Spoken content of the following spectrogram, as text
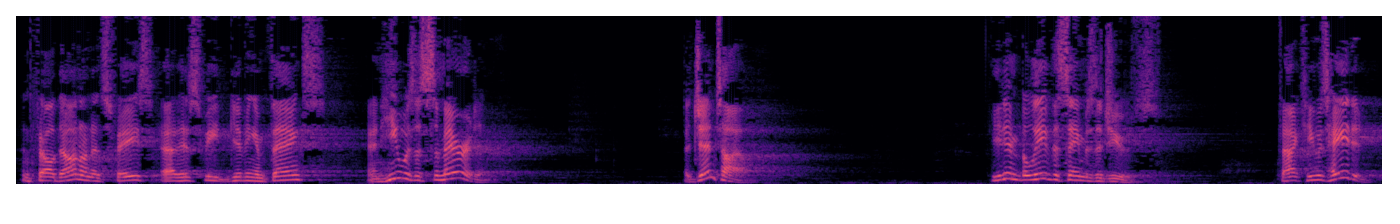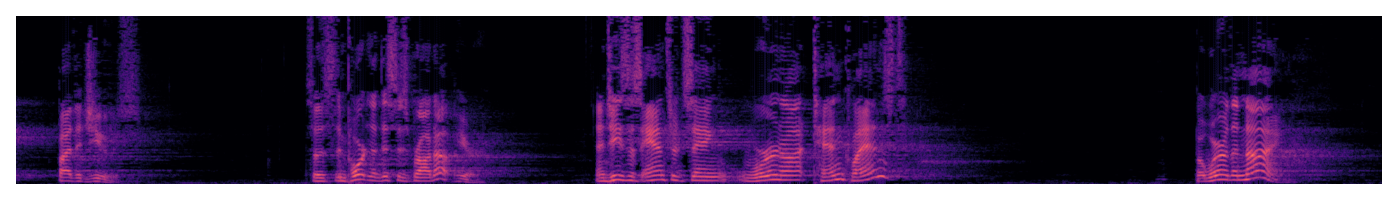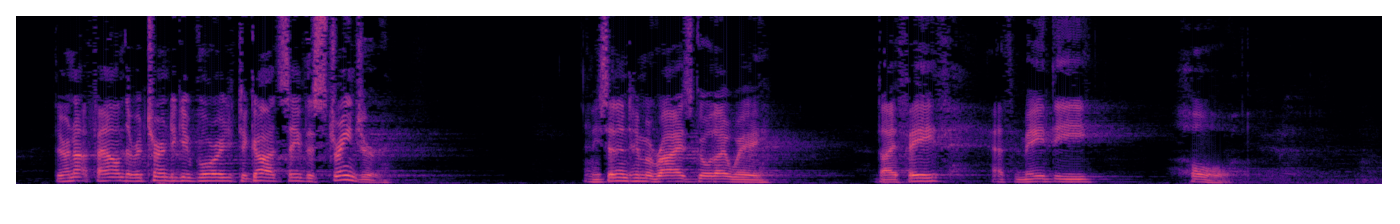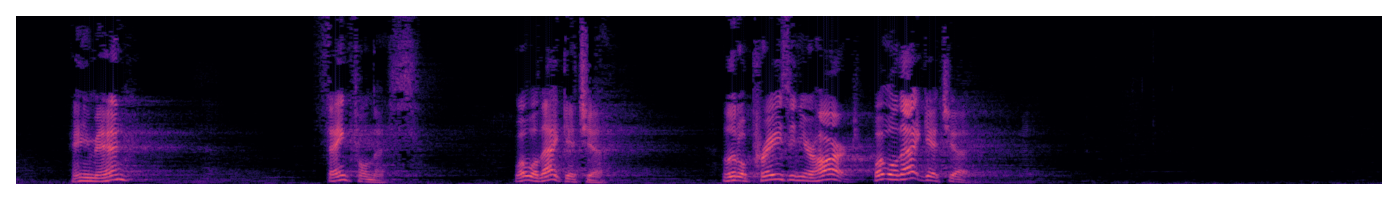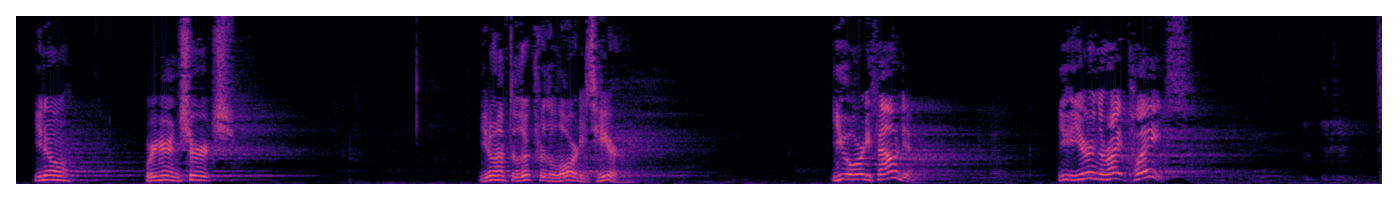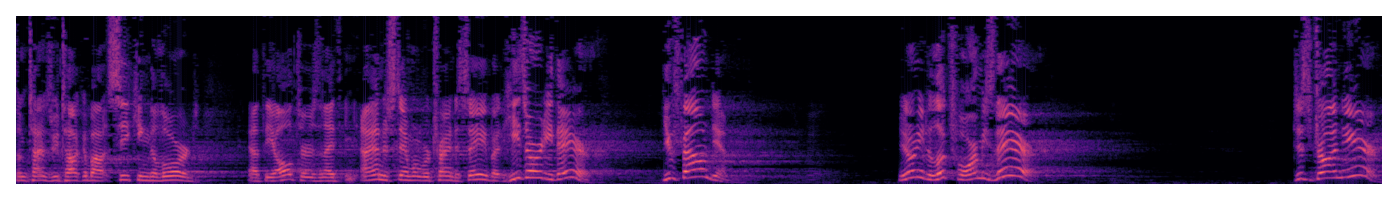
and fell down on his face at his feet, giving him thanks. And he was a Samaritan, a Gentile. He didn't believe the same as the Jews. In fact, he was hated by the Jews. So it's important that this is brought up here. And Jesus answered saying, Were not ten cleansed? But where are the nine? They are not found that return to give glory to God save the stranger. And he said unto him, Arise, go thy way. Thy faith hath made thee whole. Amen. Thankfulness. What will that get you? A little praise in your heart. What will that get you? You know, we're here in church. You don't have to look for the Lord. He's here. You already found Him. You're in the right place. Sometimes we talk about seeking the Lord at the altars, and I, I understand what we're trying to say, but He's already there. You found Him. You don't need to look for Him. He's there. Just draw near.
